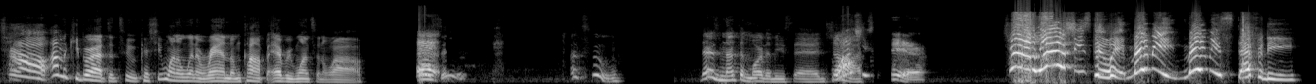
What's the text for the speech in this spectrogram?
Child, I'm gonna keep her at the two because she want to win a random comp every once in a while. That's it. That's who. There's nothing more to be said. Josh, why is she here? Child, why is she still here? Maybe, maybe Stephanie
